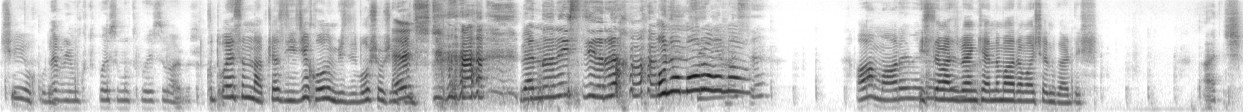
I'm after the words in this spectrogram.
Şey yok burada. Ne bileyim kutup ayısı mutup ayısı vardır. Kutup ayısını ne yapacağız? Yiyecek oğlum bizi. Boş boş Evet yiyeceğiz. işte. ben de onu istiyorum. Ana mağara valla. Aa mağara ver. İstemez ben kendi mağaramı açarım kardeş. Aç.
